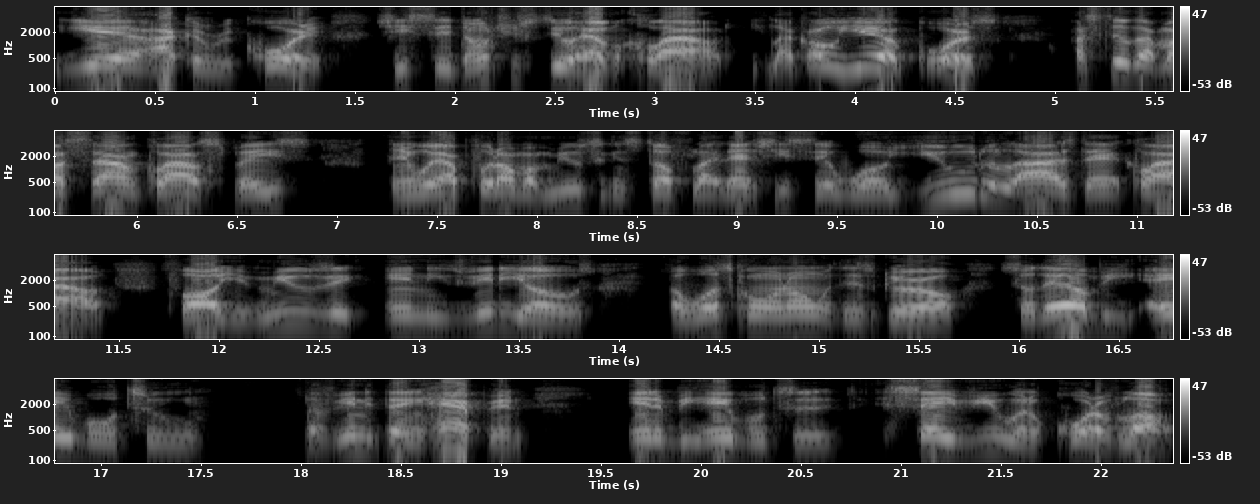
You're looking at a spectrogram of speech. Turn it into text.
Yeah, I can record it. She said, Don't you still have a cloud? He's like, Oh, yeah, of course. I still got my SoundCloud space and where I put all my music and stuff like that. She said, Well, utilize that cloud for all your music and these videos of what's going on with this girl so they'll be able to, if anything happened, it'll be able to save you in a court of law.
